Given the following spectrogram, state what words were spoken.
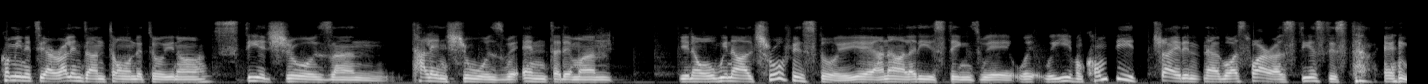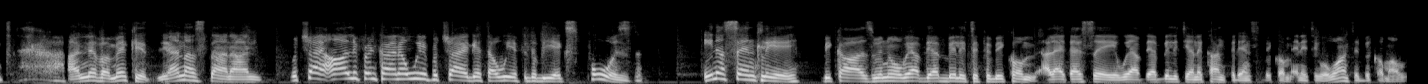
community of Rollington town, the two, you know, stage shows and talent shows, we enter them and you know, win all trophies too, yeah, and all of these things. We we, we even compete, try it and go as far as this this talent and never make it. You understand? And we try all different kind of way to try to get a way for to be exposed innocently because we know we have the ability to become, like I say, we have the ability and the confidence to become anything we want to become.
